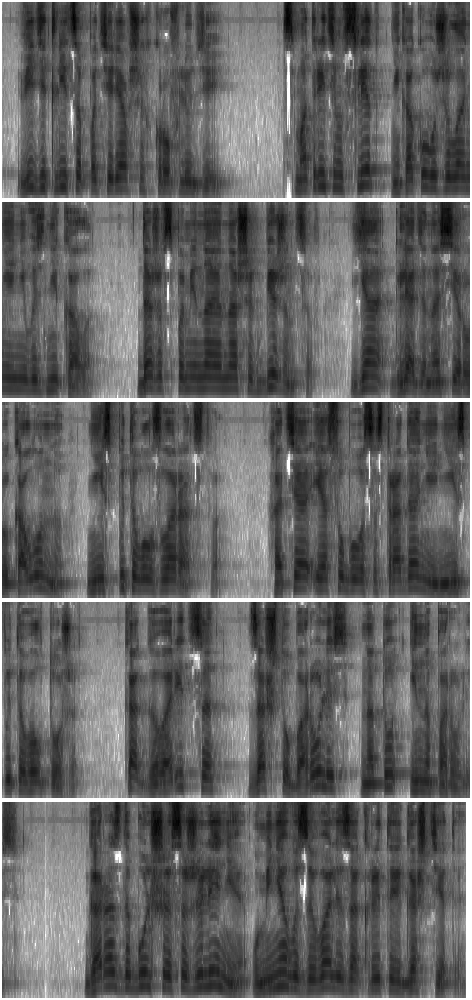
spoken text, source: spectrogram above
– видеть лица потерявших кровь людей. Смотреть им вслед никакого желания не возникало. Даже вспоминая наших беженцев, я, глядя на серую колонну, не испытывал злорадства. Хотя и особого сострадания не испытывал тоже. Как говорится, за что боролись, на то и напоролись. Гораздо большее сожаление у меня вызывали закрытые гаштеты.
